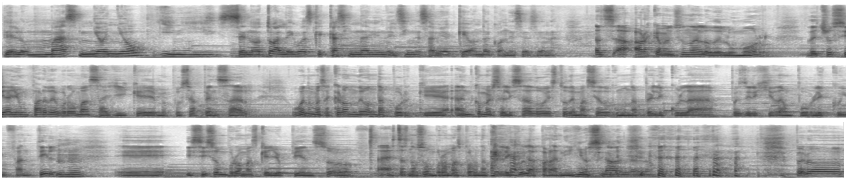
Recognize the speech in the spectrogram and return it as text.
de lo más ñoño y, se notó a leguas que casi nadie en el cine sabía qué onda con esa escena. Es- Ahora que menciona lo del humor, de hecho sí hay un par de bromas allí que me puse a pensar. Bueno, me sacaron de onda porque han comercializado esto demasiado como una película pues dirigida a un público infantil. Eh, y sí son bromas que yo pienso, ah, estas no son bromas para una película para niños. No, no, no. Pero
